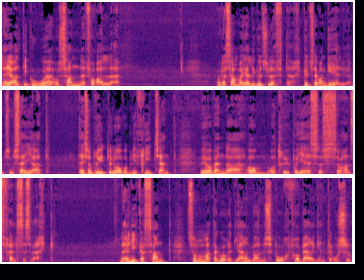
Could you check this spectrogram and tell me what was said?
De er alltid gode og sanne for alle. Og Det samme gjelder Guds løfter, Guds evangelium, som sier at de som bryter lov og blir frikjent, ved å vende om og tro på Jesus og hans frelsesverk. Det er like sant som om at det går et jernbanespor fra Bergen til Oslo.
